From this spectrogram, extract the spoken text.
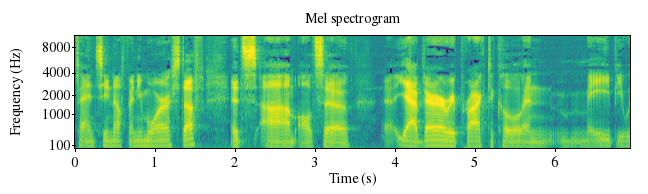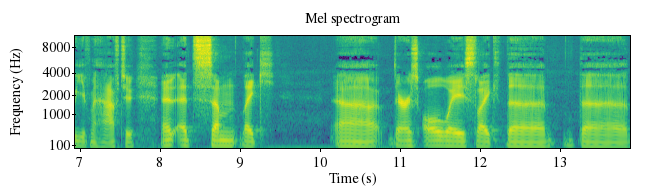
fancy enough anymore stuff. It's um, also uh, yeah, very practical, and maybe we even have to. It, it's some like uh, there's always like the the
